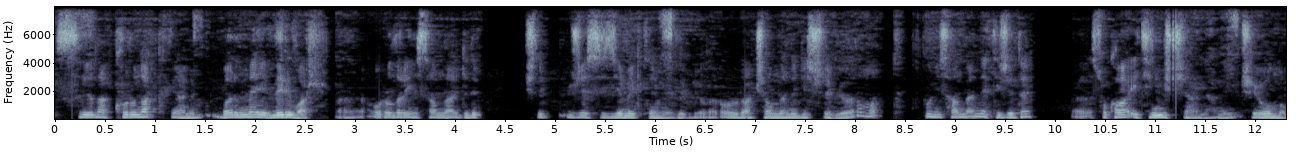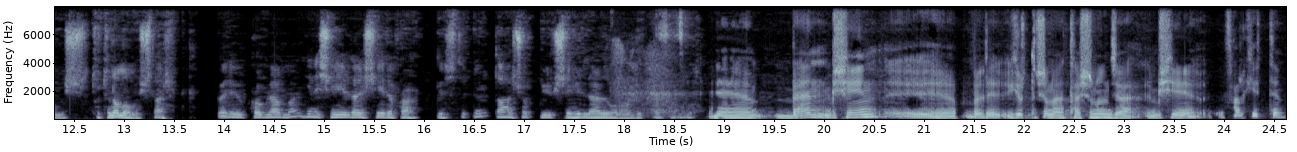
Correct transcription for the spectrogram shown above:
sığınak, korunak yani barınma evleri var. E, Oralara insanlar gidip işte ücretsiz yemek temin edebiliyorlar. Orada akşamlarını geçirebiliyorlar ama bu insanlar neticede e, sokağa itilmiş yani hani şey olmamış, tutunamamışlar. Böyle bir problem var. Yine şehirden şehire fark gösteriyor. Daha çok büyük şehirlerde olan bir. Ee, ben bir şeyin e, böyle yurt dışına taşınınca bir şeyi fark ettim.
